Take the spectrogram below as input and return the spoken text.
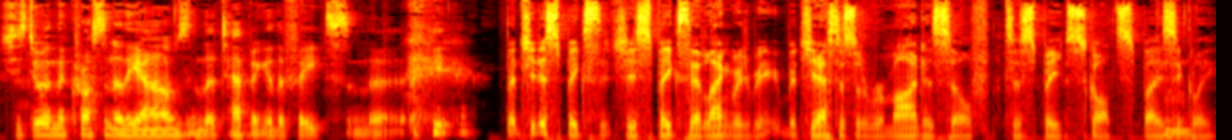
She's doing the crossing of the arms and the tapping of the feet and the, But she just speaks she speaks their language, but she has to sort of remind herself to speak Scots, basically.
